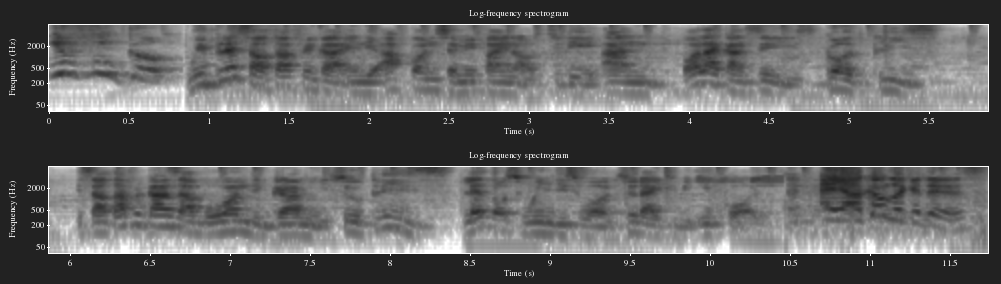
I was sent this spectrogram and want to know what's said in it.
even though. We play South Africa in the AFCON semi-finals today and all I can say is, God please, the South Africans have won the Grammy, so please let us win this one so that it will be equal. Hey, y'all, come look at this.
